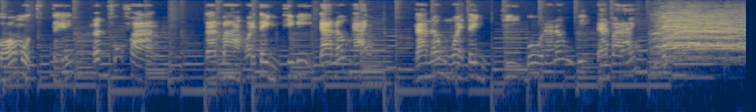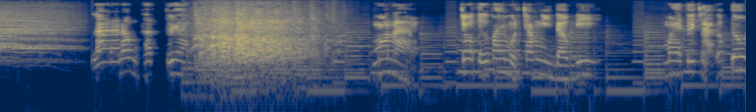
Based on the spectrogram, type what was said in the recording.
Có một thực tế rất phũ phàng. Đàn bà ngoại tình thì bị đàn ông đánh. Đàn ông ngoại tình thì bồ đàn ông bị đàn bà đánh. Là đàn ông thật tuyệt. Mon à? Cho tớ vay 100.000 đồng đi. Mai tớ trả gấp đôi.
